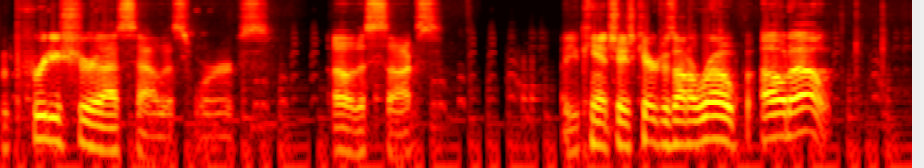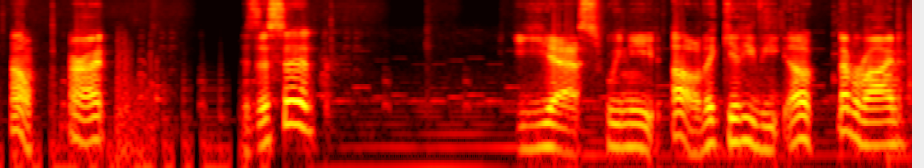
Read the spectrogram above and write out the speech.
I'm pretty sure that's how this works. Oh, this sucks. Oh, you can't change characters on a rope. Oh, no. Oh, alright. Is this it? Yes, we need... Oh, they give you the... Oh, never mind.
